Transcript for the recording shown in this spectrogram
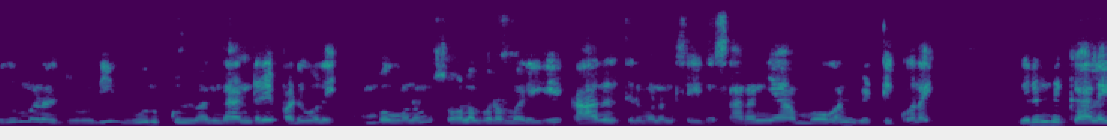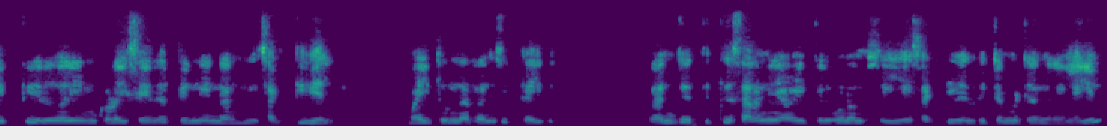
புதுமண ஜோடி ஊருக்குள் வந்த அன்றே படுகொலை. கும்பகோணம் சோழபுரம் அருகே காதல் திருமணம் செய்த சரண்யா மோகன் வெட்டி கொலை. விருந்துக்கு அழைத்து இருவரையும் கொலை செய்த பெண்ணின் நண்பன் சக்திவேல் மைத்துனர் ரஞ்சித் கைது. ரஞ்சித்துக்கு சரண்யாவை திருமணம் செய்ய சக்திவேல் திட்டமிட்டிருந்த நிலையில்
